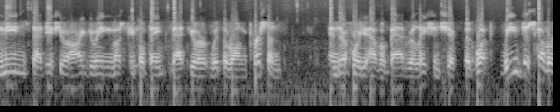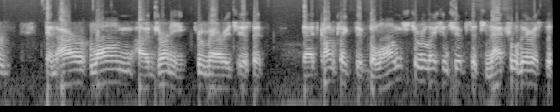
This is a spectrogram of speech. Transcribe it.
means that if you're arguing, most people think that you're with the wrong person and therefore you have a bad relationship. But what we've discovered in our long uh, journey through marriage is that that conflict it belongs to relationships. It's natural there. It's the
